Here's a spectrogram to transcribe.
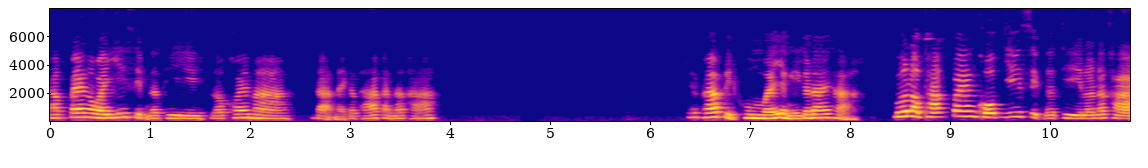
พักแป้งเอาไว้ 20 นาที แล้วค่อยมาดาดในกระทะกันนะคะใช้ผ้าปิดคลุมไว้อย่างนี้ก็ได้ค่ะ เมื่อเราพักแป้งครบ 20 นาทีแล้วนะคะ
